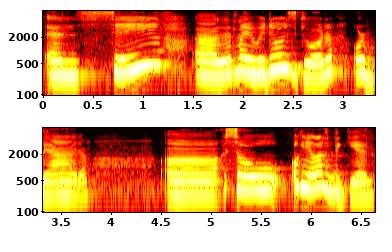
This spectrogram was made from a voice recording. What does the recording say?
and say uh, that my video is good or bad. Uh, so, okay, let's begin.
